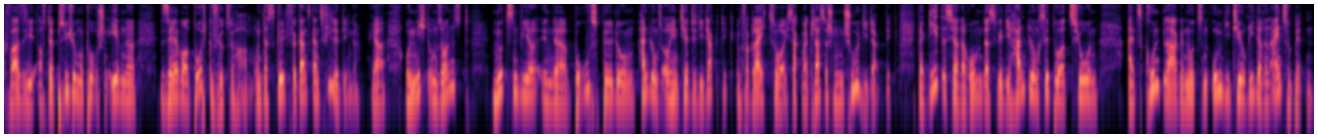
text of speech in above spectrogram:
quasi auf der psychomotorischen Ebene selber durchgeführt zu haben. Und das gilt für ganz, ganz viele Dinge, ja. Und nicht umsonst nutzen wir in der Berufsbildung handlungsorientierte Didaktik im Vergleich zur, ich sag mal, klassischen Schuldidaktik. Da geht es ja darum, dass wir die Handlungssituation als Grundlage nutzen, um die Theorie darin einzubetten.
